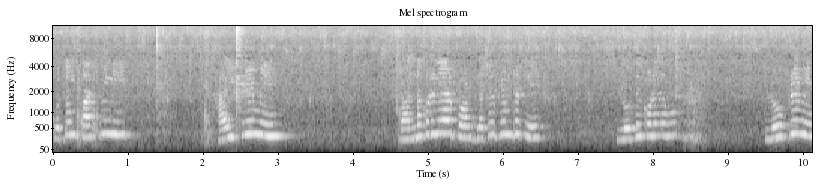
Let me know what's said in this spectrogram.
প্রথম পাঁচ মিনিট হাই ফ্লেমে রান্না করে নেওয়ার পর গ্যাসের ফ্লেমটাকে লোতে করে দেবো। লো ফ্লেমে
